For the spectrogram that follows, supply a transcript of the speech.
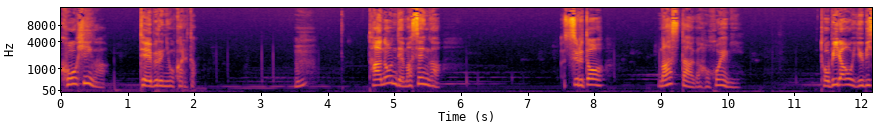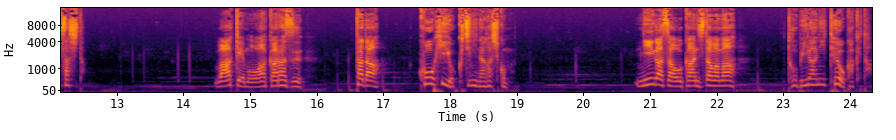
コーヒーがテーブルに置かれた。ん？頼んでませんが。すると、マスターが微笑み、扉を指さした。わけもわからず、ただ、コーヒーを口に流し込む。苦さを感じたまま、扉に手をかけた。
